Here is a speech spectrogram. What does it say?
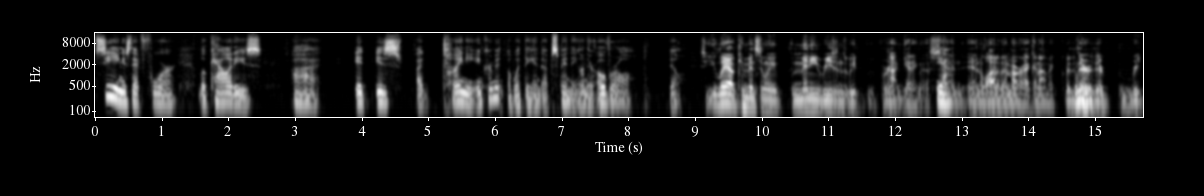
seeing is that for localities, uh, it is a tiny increment of what they end up spending on their overall bill. So you lay out convincingly the many reasons we we're not getting this, Yeah. and and a lot of them are economic. They're they're re,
